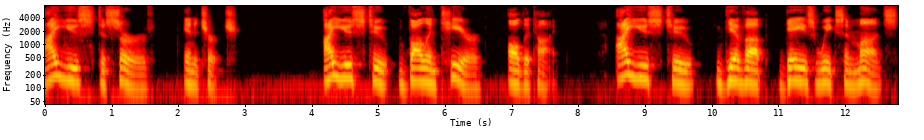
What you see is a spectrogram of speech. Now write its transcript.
I used to serve in a church. I used to volunteer all the time. I used to give up days, weeks, and months,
